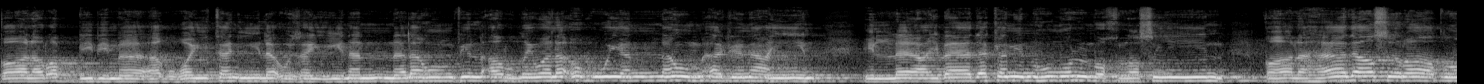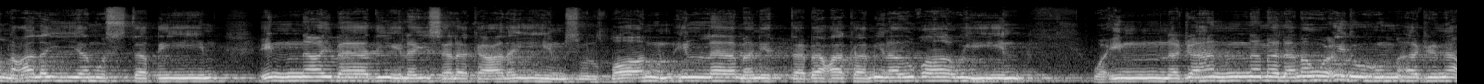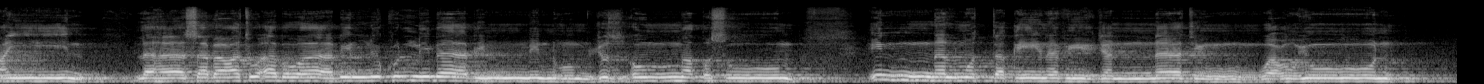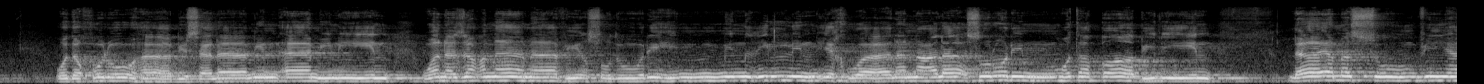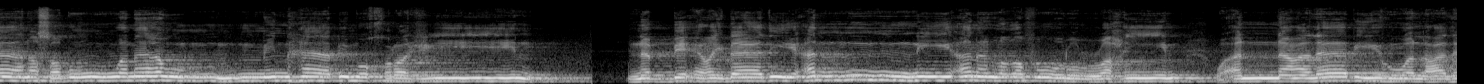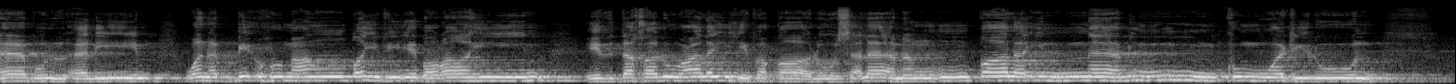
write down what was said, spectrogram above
قال رب بما أغويتني لأزينن لهم في الأرض ولأغوينهم أجمعين إلا عبادك منهم المخلصين قال هذا صراط علي مستقيم إن عبادي ليس لك عليهم سلطان إلا من اتبعك من الغاوين وإن جهنم لموعدهم أجمعين. لها سبعة أبواب لكل باب منهم جزء مقسوم. إن المتقين في جنات وعيون. ادخلوها بسلام آمنين ونزعنا ما في صدورهم من غل إخوانا على سرر متقابلين لا يمسهم فيها نصب وما هم منها بمخرجين. نبئ عبادي أني أنا الغفور الرحيم. وأن عذابي هو العذاب الأليم. ونبئهم عن ضيف إبراهيم. إذ دخلوا عليه فقالوا سلاما. قال إنا منكم وجلون.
